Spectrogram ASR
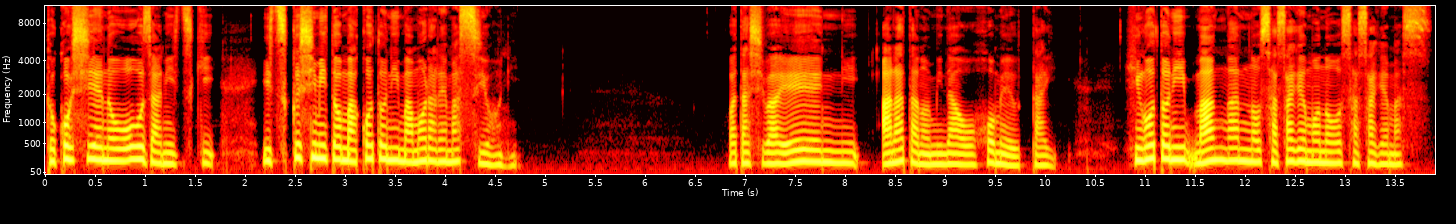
常しえの王座につき慈しみと誠に守られますように。私は永遠にあなたの皆を褒め歌い日ごとに満願の捧げ物を捧げます。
